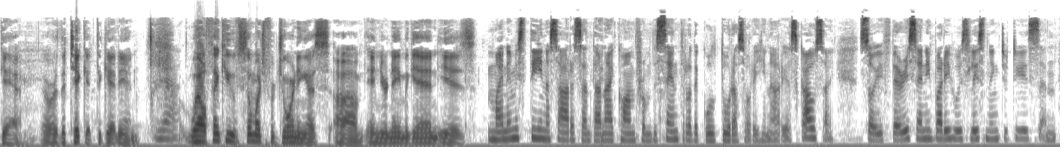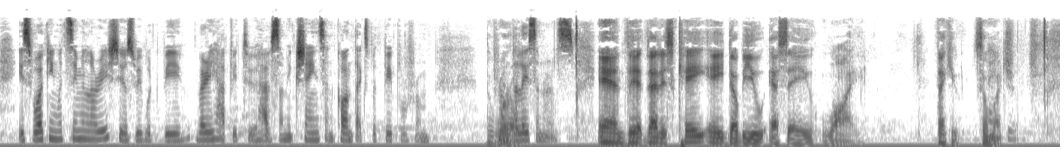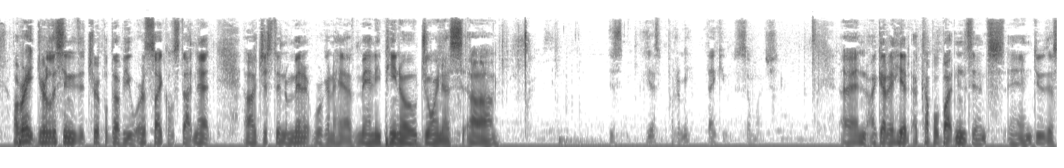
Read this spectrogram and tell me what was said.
Yeah, or the ticket to get in. yeah. Well, thank you so much for joining us. Um, and your name again is My name is Tiina Saaresranta and I come from the Centro de Culturas Originarias Kawsay. So if there is anybody who is listening to this and is working with similar issues, we would be very happy to have some exchange and contacts with people from, the from world. the listeners. And that that is K A W S A Y. Thank you so Thank much. you. All right, you're listening to www.earthcycles.net. Uh, just in a minute, we're going to have Manny Pino join us. Uh, is yes, pardon me. Thank you so much. And I got to hit a couple buttons and and do this.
